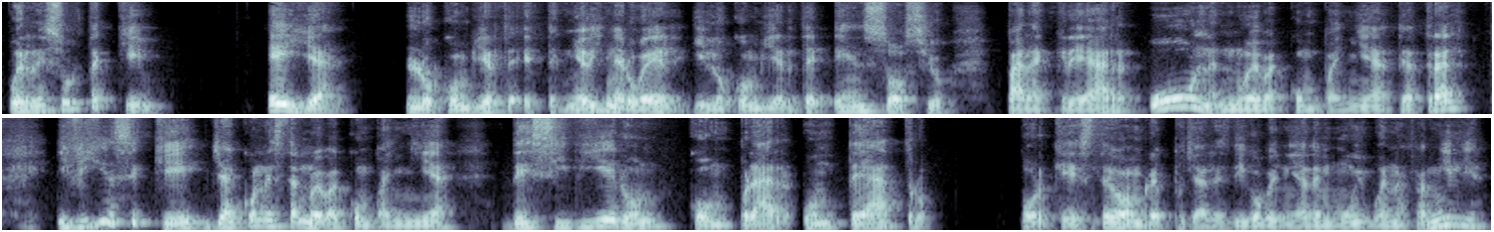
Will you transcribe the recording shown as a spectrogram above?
pues resulta que ella lo convierte, eh, tenía dinero él, y lo convierte en socio para crear una nueva compañía teatral. Y fíjense que ya con esta nueva compañía decidieron comprar un teatro, porque este hombre, pues ya les digo, venía de muy buena familia.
